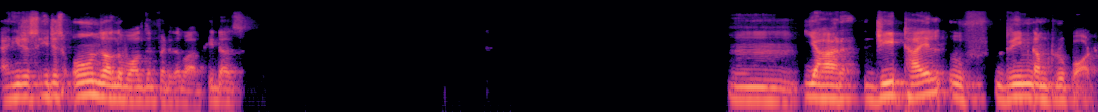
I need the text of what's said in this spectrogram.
And he just he just owns all the walls in Faridabad he does यार जी tile of dream come true pod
